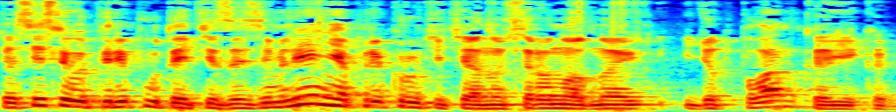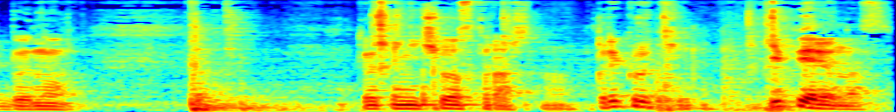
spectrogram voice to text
То есть, если вы перепутаете заземление, прикрутите, оно все равно одно идет планка и как бы, ну, то это ничего страшного. Прикрутили. Теперь у нас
